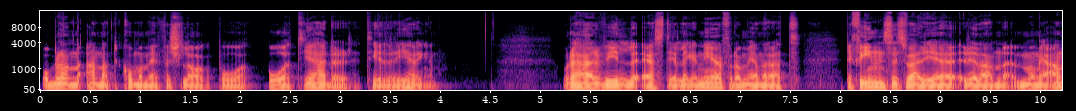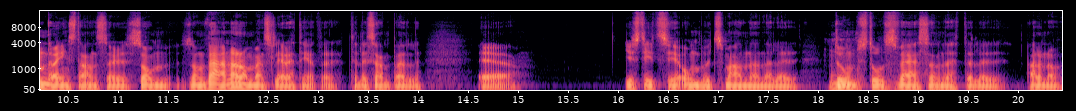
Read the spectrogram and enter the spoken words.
och bland annat komma med förslag på åtgärder till regeringen. Och Det här vill SD lägga ner för de menar att det finns i Sverige redan många andra instanser som, som värnar om mänskliga rättigheter. Till exempel eh, justitieombudsmannen eller domstolsväsendet eller I don't know,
